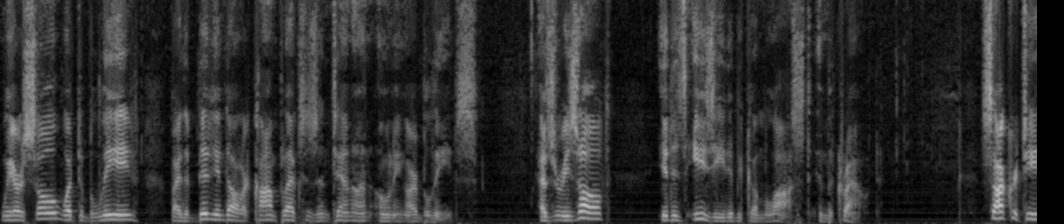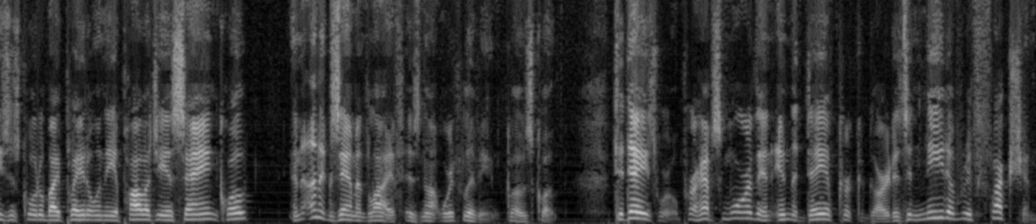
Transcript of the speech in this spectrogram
We are sold what to believe by the billion dollar complexes intent on owning our beliefs. As a result, it is easy to become lost in the crowd. Socrates is quoted by Plato in the Apology as saying, quote, an unexamined life is not worth living. Close quote. Today's world, perhaps more than in the day of Kierkegaard, is in need of reflection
